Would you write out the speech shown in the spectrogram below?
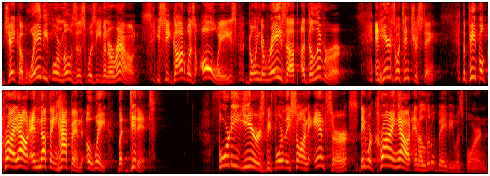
Jacob way before Moses was even around. You see, God was always going to raise up a deliverer. And here's what's interesting the people cried out and nothing happened. Oh, wait, but did it? 40 years before they saw an answer, they were crying out, and a little baby was born,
